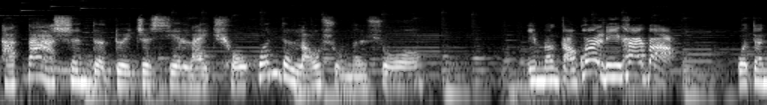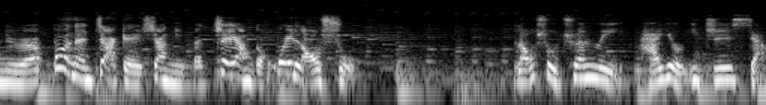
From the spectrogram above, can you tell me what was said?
他大声的对这些来求婚的老鼠们说：“你们赶快离开吧，我的女儿不能嫁给像你们这样的灰老鼠。”老鼠村里还有一只小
